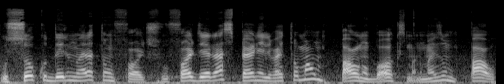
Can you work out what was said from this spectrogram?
O soco dele não era tão forte. O forte dele era as pernas. Ele vai tomar um pau no boxe, mano. Mais um pau.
